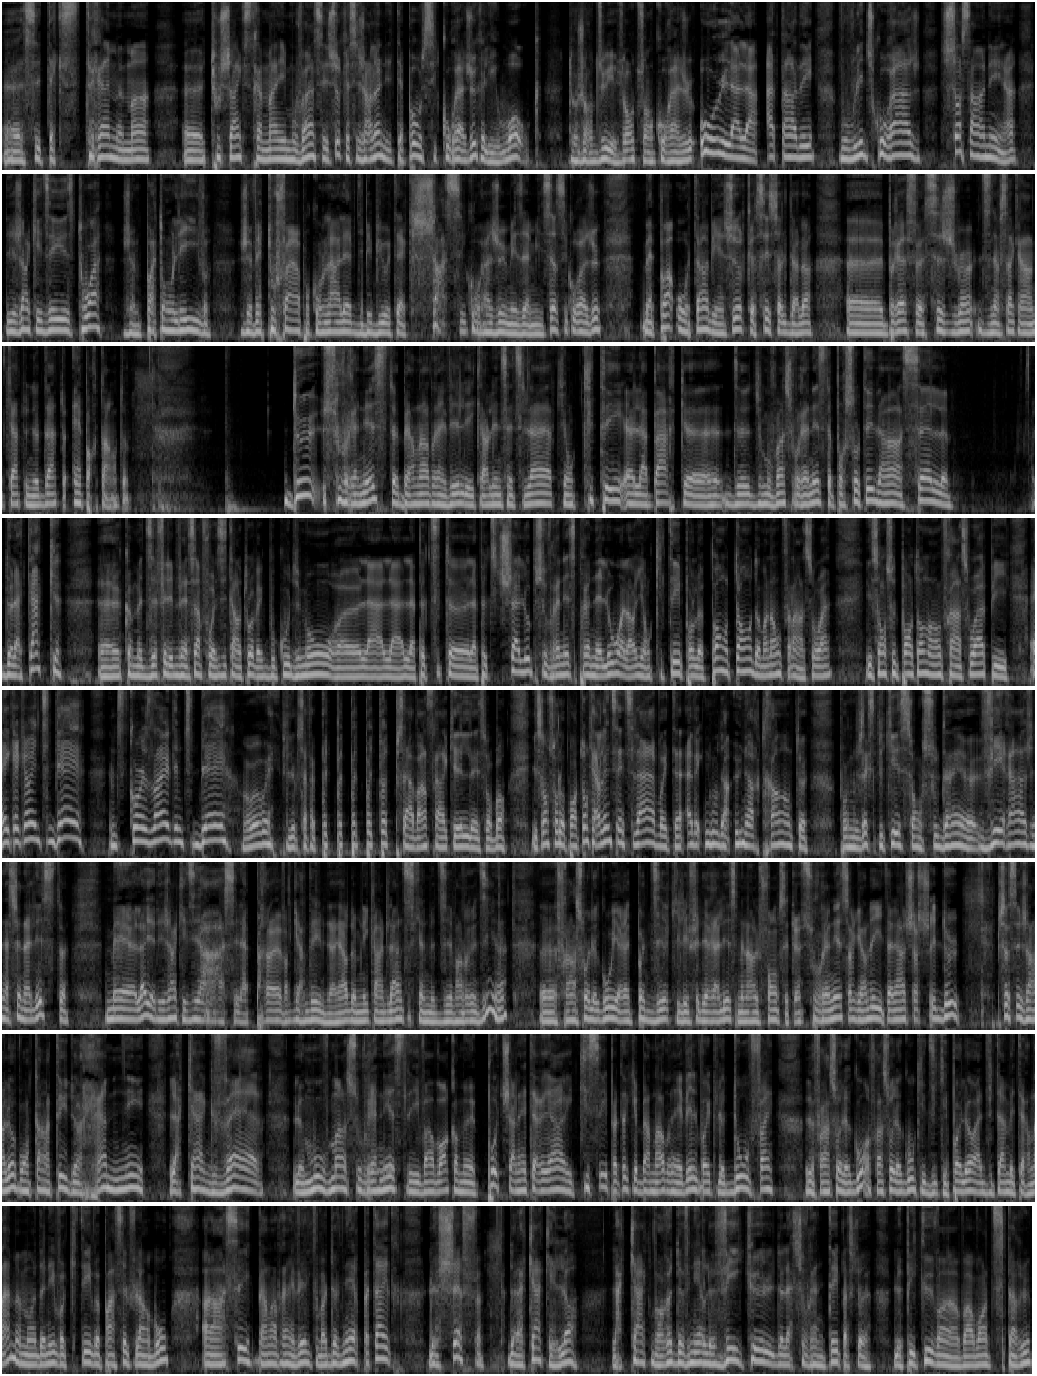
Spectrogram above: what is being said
Euh, c'est extrêmement euh, touchant, extrêmement émouvant. C'est sûr que ces gens-là n'étaient pas aussi courageux que les woke d'aujourd'hui. Les autres sont courageux. Oh là là, attendez, vous voulez du courage? Ça, c'en est, hein? Des gens qui disent, toi, j'aime pas ton livre, je vais tout faire pour qu'on l'enlève des bibliothèques. Ça, c'est courageux, mes amis. Ça, c'est courageux. Mais pas autant, bien sûr, que ces soldats-là. Euh, bref, 6 juin 1944, une date importante. Deux souverainistes, Bernard Drinville et Caroline Saint-Hilaire, qui ont quitté euh, la barque euh, du mouvement souverainiste pour sauter dans celle de la CAC, euh, comme disait Philippe Vincent Foisy tantôt avec beaucoup d'humour, euh, la, la, la, petite euh, la petite chaloupe souverainiste prenait l'eau. Alors ils ont quitté pour le ponton de mon oncle François. Ils sont sur le ponton de mon oncle François, puis hey quelqu'un une petite bière, une petite Coors Light, une petite bière? Oui oui. Puis là, ça fait put put put put put, puis ça avance tranquille. Ils sont bon. Ils sont sur le ponton. Caroline Saint-Hilaire va être avec nous dans 1h30 pour nous expliquer son soudain virage nationaliste. Mais là il y a des gens qui dit Ah, c'est la preuve. Regardez, derrière Dominique Anglade, c'est ce qu'elle me disait vendredi. Hein? Euh, François Legault, il arrête pas de dire qu'il est fédéraliste, mais dans le fond, c'est un souverainiste. Regardez, il est allé en chercher deux. Puis ça, ces gens-là vont tenter de ramener la CAQ vers le mouvement souverainiste. il va avoir comme un putsch à l'intérieur. Et qui sait, peut-être que Bernard Drinville va être le dauphin de François Legault. François Legault qui dit qu'il n'est pas là ad vitam aeternam. À un moment donné, il va quitter, il va passer le flambeau. Alors, c'est Bernard Drinville qui va devenir peut-être le chef de la CAQ est là la CAQ va redevenir le véhicule de la souveraineté parce que le PQ va, avoir disparu.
